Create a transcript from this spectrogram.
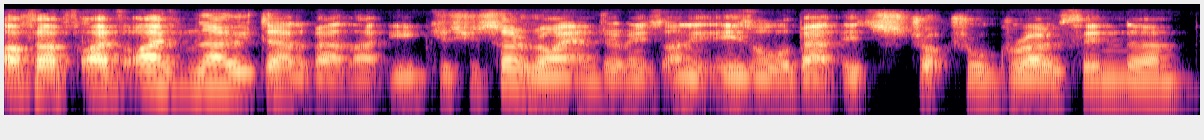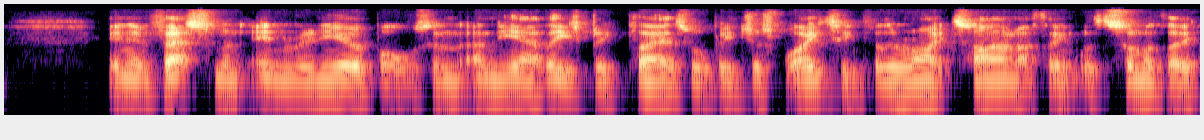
I've I've I've, I've no doubt about that. Because you, are so right, Andrew. I mean, it's, it is all about its structural growth in um, in investment in renewables, and and yeah, these big players will be just waiting for the right time. I think with some of the,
